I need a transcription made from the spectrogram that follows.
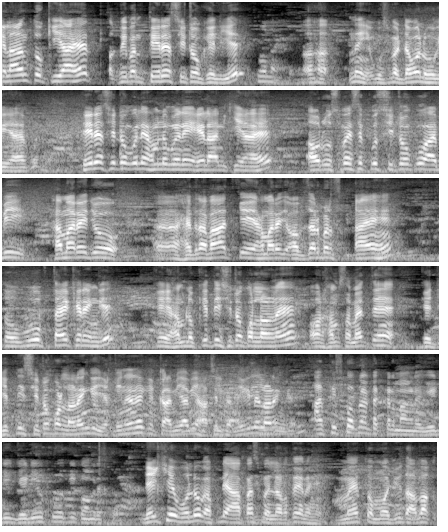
ऐलान तो किया है तकरीबन तेरह सीटों के लिए। आ, नहीं उसमें डबल हो गया है। तेरह सीटों के लिए हम लोगों ने ऐलान किया है। और उसमें से कुछ सीटों को अभी हमारे जो हैदराबाद के हमारे जो ऑब्जर्वर्स आए हैं तो वो तय करेंगे कि हम लोग कितनी सीटों पर लड़ रहे हैं और हम समझते हैं कि जितनी सीटों पर लड़ेंगे यकीन है कि कामयाबी हासिल करने के लिए लड़ेंगे। आप किसको अपना टक्कर मांग रहे हैं जेडी जेडीयू को कि कांग्रेस को? देखिए वो लोग अपने आपस में लड़ते रहें। मैं तो मौजूदा वक्त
